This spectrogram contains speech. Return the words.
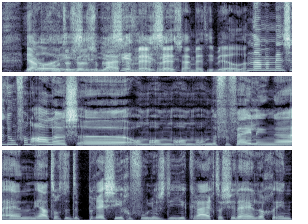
ja maar goed, dan zullen ze blij gaan geweest zijn met die beelden. Nou, maar mensen doen van alles eh, om, om, om, om de verveling eh, en ja, toch de depressiegevoelens die je krijgt als je de hele dag in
